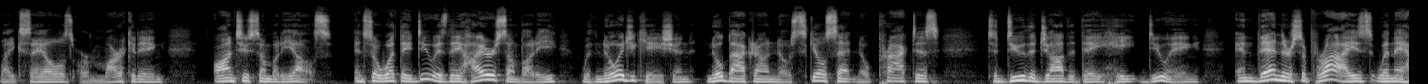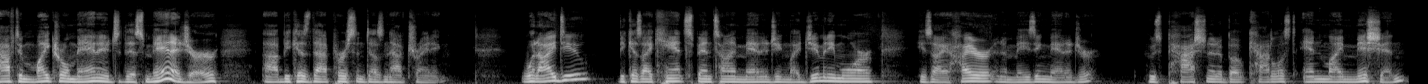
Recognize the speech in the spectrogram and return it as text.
like sales or marketing, onto somebody else. And so what they do is they hire somebody with no education, no background, no skill set, no practice to do the job that they hate doing. And then they're surprised when they have to micromanage this manager uh, because that person doesn't have training. What I do, because I can't spend time managing my gym anymore, is I hire an amazing manager who's passionate about Catalyst and my mission.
